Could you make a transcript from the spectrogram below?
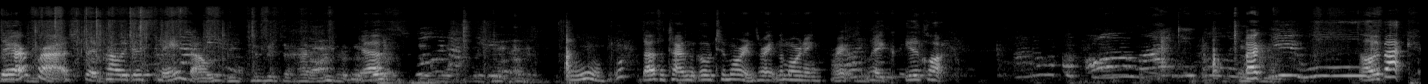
They are fresh. They probably just made them. The tidbits I had on there. the- Yeah. Mm. That's the time to go to mornings, right in the morning, right? Like 8 o'clock. Oh my people. Back. I'll be back.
